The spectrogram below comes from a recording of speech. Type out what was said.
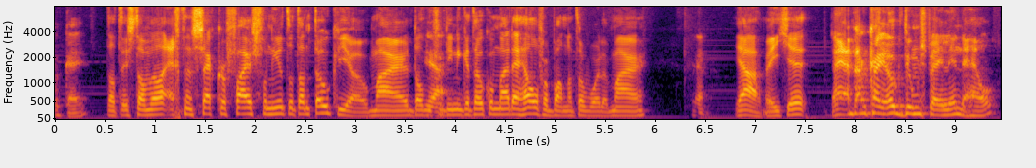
Oké. Dat is dan wel echt een sacrifice van hier tot aan Tokio. Maar dan Ja. verdien ik het ook om naar de hel verbannen te worden. Maar Ja. ja, weet je, Nou ja, dan kan je ook Doom spelen in de hel.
